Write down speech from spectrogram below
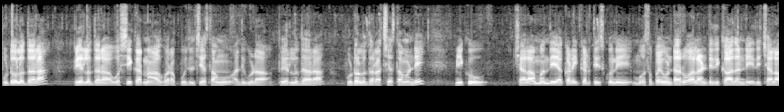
ఫోటోల ద్వారా పేర్ల ద్వారా వశీకరణ ఆఘోర పూజలు చేస్తాము. అది కూడా పేర్ల ద్వారా ఫోటోల ద్వారా చేస్తామండి. మీకు చాలామంది అక్కడ ఇక్కడ తీసుకొని మోసపోయి ఉంటారు. అలాంటిది కాదండి. ఇది చాలా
